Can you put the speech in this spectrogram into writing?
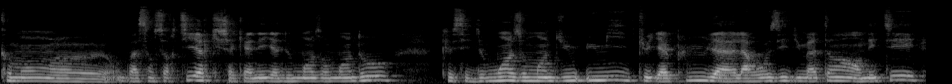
comment euh, on va s'en sortir, que chaque année, il y a de moins en moins d'eau, que c'est de moins en moins humide, qu'il n'y a plus la, la rosée du matin en été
